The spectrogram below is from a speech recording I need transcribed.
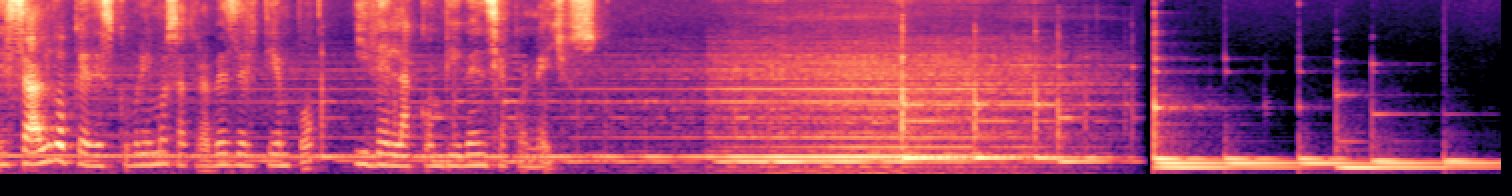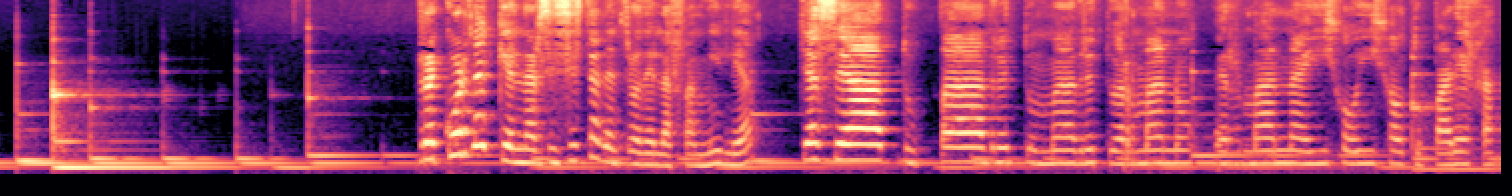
es algo que descubrimos a través del tiempo y de la convivencia con ellos. Recuerda que el narcisista dentro de la familia, ya sea tu padre, tu madre, tu hermano, hermana, hijo, hija o tu pareja,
